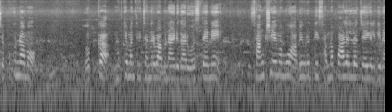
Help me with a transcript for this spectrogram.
చెప్పుకున్నామో ఒక్క ముఖ్యమంత్రి చంద్రబాబు నాయుడు గారు వస్తేనే సంక్షేమము అభివృద్ధి సమపాళల్లో చేయగలిగిన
